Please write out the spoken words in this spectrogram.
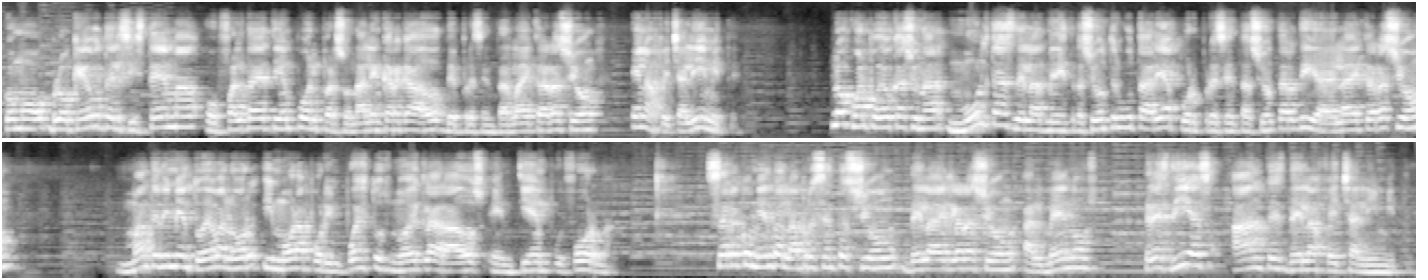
como bloqueos del sistema o falta de tiempo del personal encargado de presentar la declaración en la fecha límite, lo cual puede ocasionar multas de la Administración Tributaria por presentación tardía de la declaración, mantenimiento de valor y mora por impuestos no declarados en tiempo y forma. Se recomienda la presentación de la declaración al menos tres días antes de la fecha límite.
